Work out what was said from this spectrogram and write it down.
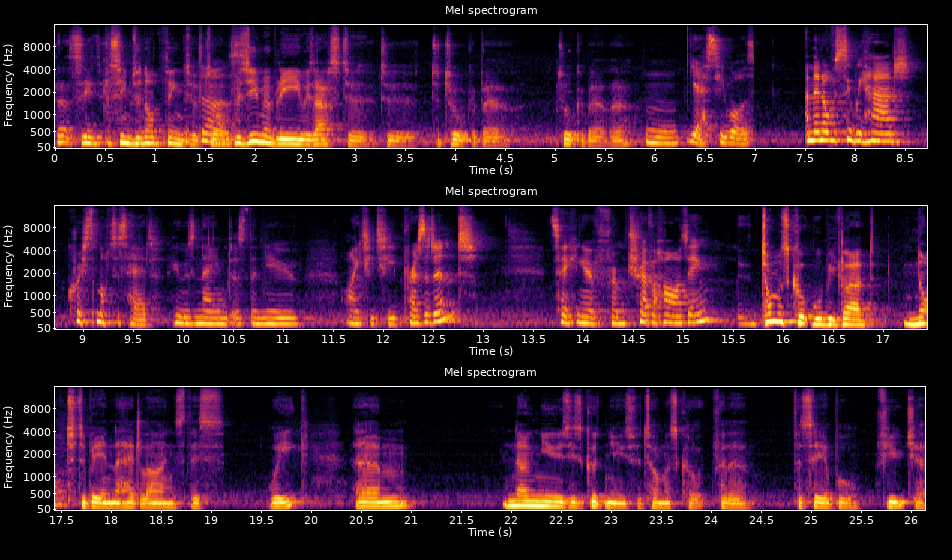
that seems, seems, an odd thing to have does. talked. Presumably, he was asked to, to, to talk about talk about that. Mm, yes, he was. And then obviously we had Chris Mottershead, who was named as the new ITT president, taking over from Trevor Harding. Thomas Cook will be glad not to be in the headlines this week. Um, no news is good news for Thomas Cook for the foreseeable future.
